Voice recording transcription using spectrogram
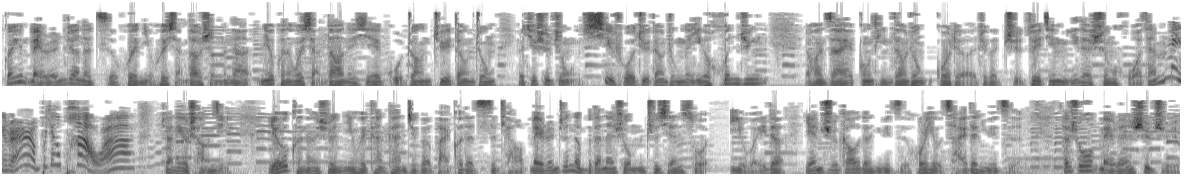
关于“美人”这样的词汇，你会想到什么呢？你有可能会想到那些古装剧当中，尤其是这种戏说剧当中的一个昏君，然后在宫廷当中过着这个纸醉金迷的生活，在“美人不要跑啊”这样的一个场景。也有可能是您会看看这个百科的词条，“美人”真的不单单是我们之前所以为的颜值高的女子或者有才的女子。他说，“美人”是指。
